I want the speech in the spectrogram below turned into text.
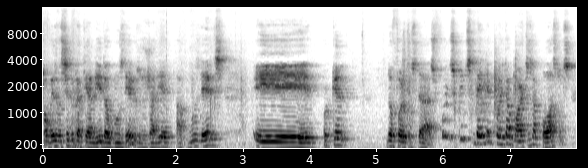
talvez você nunca tenha lido alguns deles, eu já li alguns deles, e porque não foram considerados? Foram escritos bem depois da morte dos apóstolos.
